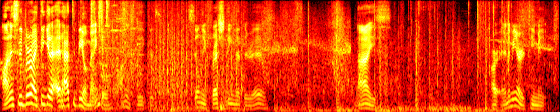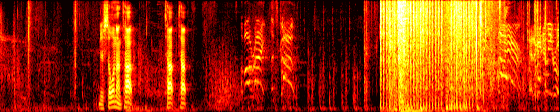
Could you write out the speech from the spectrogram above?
Honestly, bro, I think it, it had to be a mango. Honestly, because that's the only fresh thing that there is. Nice. Our enemy or teammate? There's someone on top. Top, top. I'm all right. Let's go. Fire! Enemy destroyed.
